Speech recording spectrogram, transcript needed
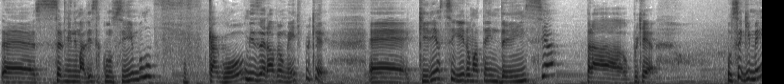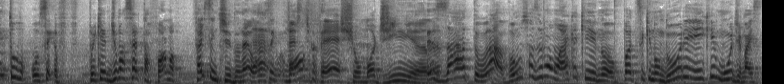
é, ser minimalista com símbolo, cagou miseravelmente, porque é, queria seguir uma tendência para... Porque o segmento, o seg... porque de uma certa forma faz sentido, né? É, seg... fast fashion, modinha. Né? Exato. Ah, vamos fazer uma marca que no... pode ser que não dure e que mude, mas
